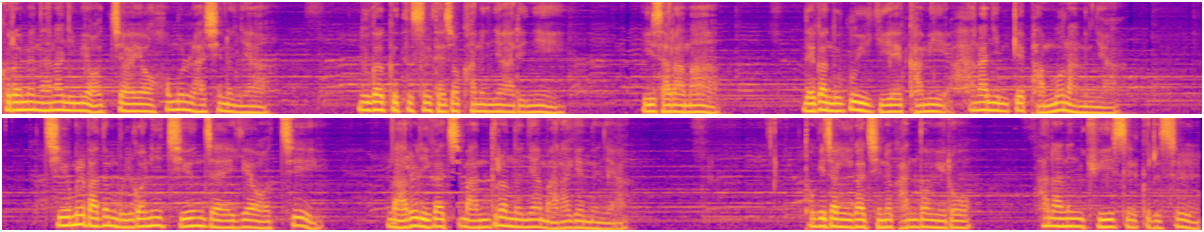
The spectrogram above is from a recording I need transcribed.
그러면 하나님이 어찌하여 허물하시느냐? 누가 그 뜻을 대적하느냐 하리니? 이 사람아 내가 누구이기에 감히 하나님께 반문하느냐 지음을 받은 물건이 지은 자에게 어찌 나를 이같이 만들었느냐 말하겠느냐. 토기장이가 진흙 한 덩이로 하나는 귀 있을 그릇을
